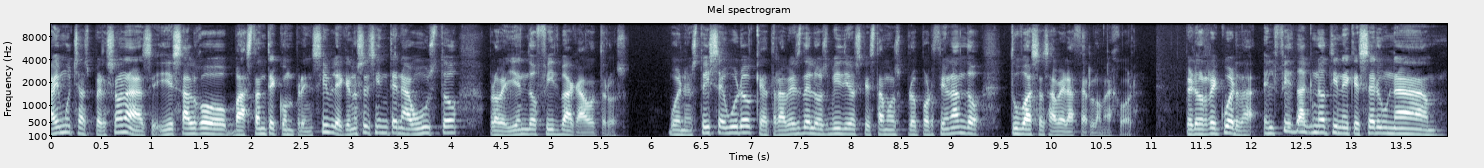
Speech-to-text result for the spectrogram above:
hay muchas personas, y es algo bastante comprensible, que no se sienten a gusto proveyendo feedback a otros. Bueno, estoy seguro que a través de los vídeos que estamos proporcionando tú vas a saber hacerlo mejor. Pero recuerda, el feedback no tiene que ser una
